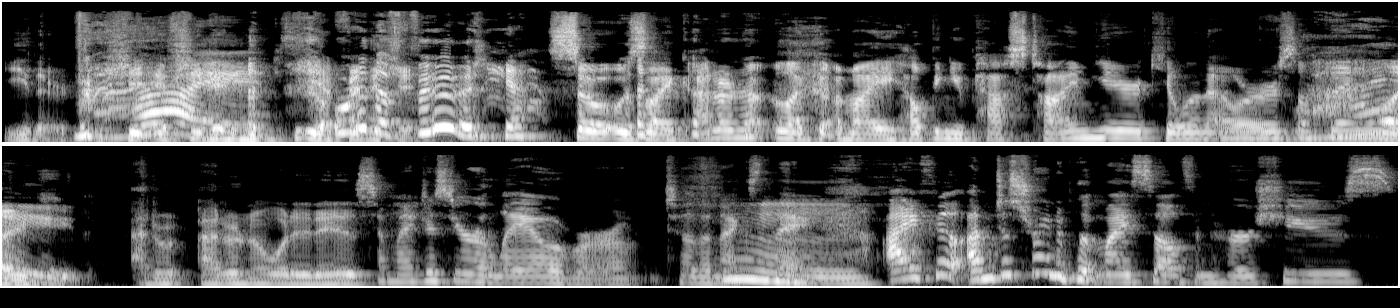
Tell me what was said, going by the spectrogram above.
either. If she, if she didn't yeah, or the it. food? Yeah. So it was like I don't know, like am I helping you pass time here, kill an hour or something? Like Right. I don't I don't know what it is. Am I just your layover to the next thing? Hmm. I feel I'm just trying to put myself in her shoes.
